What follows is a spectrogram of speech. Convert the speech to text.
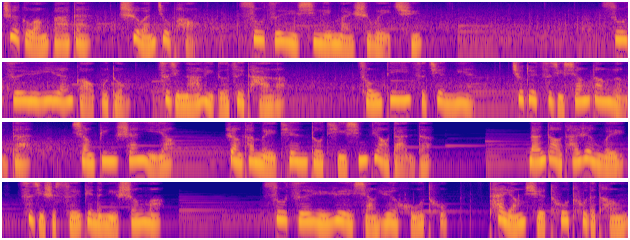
这个王八蛋吃完就跑，苏姿玉心里满是委屈。苏姿玉依然搞不懂。自己哪里得罪他了？从第一次见面就对自己相当冷淡，像冰山一样，让他每天都提心吊胆的。难道他认为自己是随便的女生吗？苏子宇越想越糊涂，太阳穴突突的疼。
